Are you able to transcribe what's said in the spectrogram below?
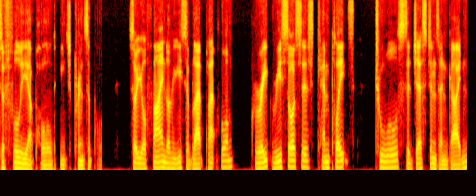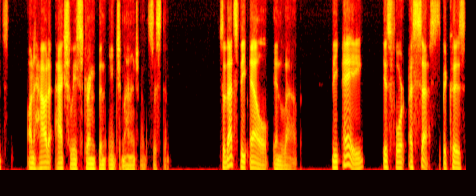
to fully uphold each principle. So you'll find on the ECIP Lab platform great resources, templates, tools, suggestions, and guidance on how to actually strengthen each management system. So that's the L in lab. The A is for assess because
